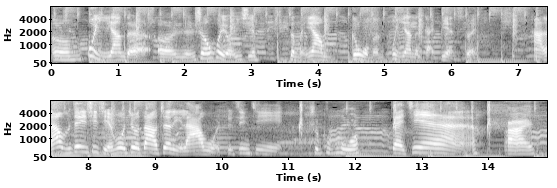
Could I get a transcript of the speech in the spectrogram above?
嗯，不一样的呃人生会有一些怎么样跟我们不一样的改变。对，好啦，我们这一期节目就到这里啦，我是静静，是噗噗，再见，拜。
